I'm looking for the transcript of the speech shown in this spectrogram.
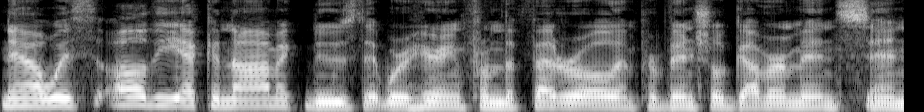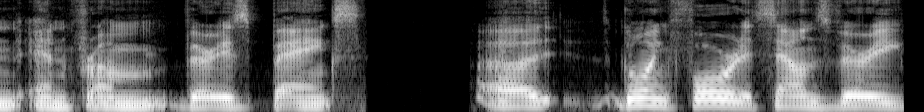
Now, with all the economic news that we're hearing from the federal and provincial governments and, and from various banks, uh, going forward, it sounds very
